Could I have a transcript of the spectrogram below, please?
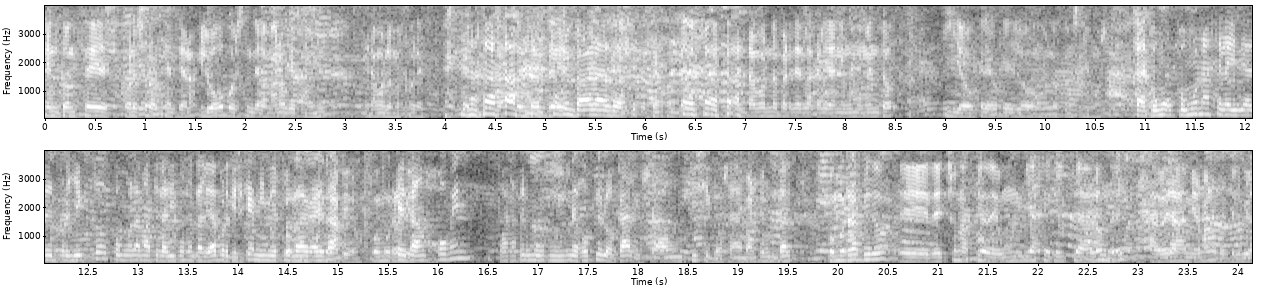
Entonces, por eso la urgencia, ¿no? Y luego, pues de la mano que también éramos los mejores. Se juntaban las dos. Se, se juntaban. Intentamos no perder la calidad en ningún momento y yo creo que lo, lo conseguimos. O sea, ¿cómo, ¿cómo nace la idea del proyecto? ¿Cómo la materializas en realidad? Porque es que a mí me la muy cabeza rápido, fue muy que rápido. tan joven puedas hacer un, un negocio local, o sea, un físico, o sea, me parece brutal. Fue muy rápido, eh, de hecho nació de un viaje que hice a Londres a ver a mi hermano porque él vive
